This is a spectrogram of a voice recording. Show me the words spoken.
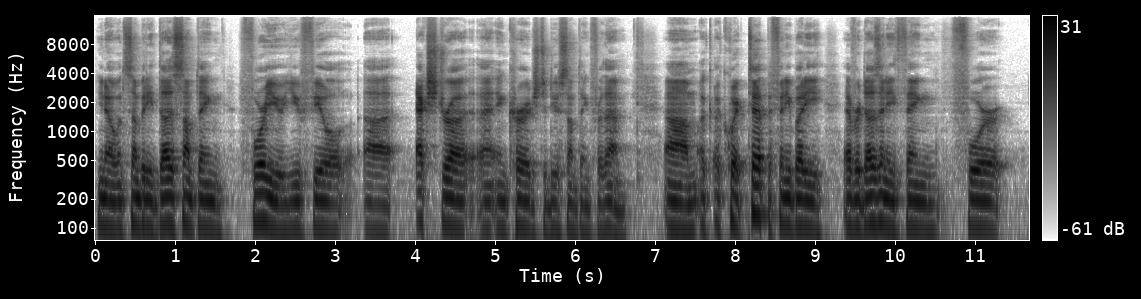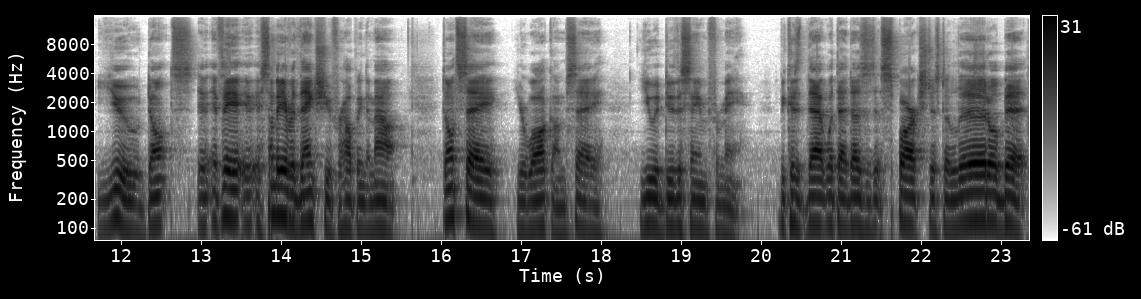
You know, when somebody does something for you, you feel uh, extra uh, encouraged to do something for them. Um, a, a quick tip if anybody ever does anything for you, don't, if they, if somebody ever thanks you for helping them out, don't say, you're welcome. Say, you would do the same for me because that what that does is it sparks just a little bit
